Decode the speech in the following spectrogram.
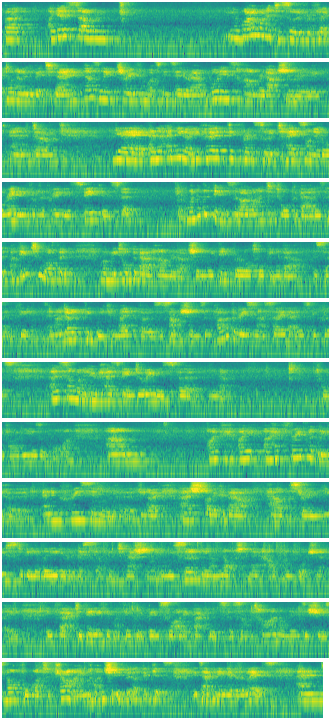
But I guess um, you know, what I wanted to sort of reflect on a little bit today, and it does link through from what's been said around what is harm reduction really, and um, yeah, and, and you know, you've heard different sort of takes on it already from the previous speakers, but one of the things that I wanted to talk about is that I think too often when we talk about harm reduction, we think we're all talking about the same thing, and I don't think we can make those assumptions. And part of the reason I say that is because as someone who has been doing this for, you know, 25 years or more, um, I've, I, I have frequently heard and increasingly heard, you know, Ash spoke about how Australia used to be a leader in this stuff internationally, and we certainly are not now, unfortunately. In fact, if anything, I think we've been sliding backwards for some time on these issues, not for want of trying, mind you, but I think it's, it's happening nevertheless. And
